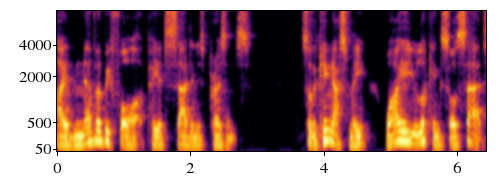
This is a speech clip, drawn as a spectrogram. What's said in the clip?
I had never before appeared sad in his presence. So the king asked me, Why are you looking so sad?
